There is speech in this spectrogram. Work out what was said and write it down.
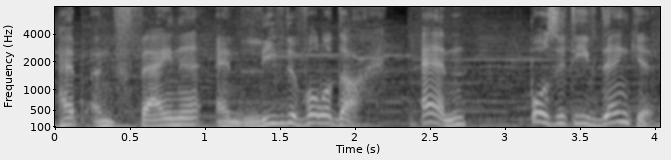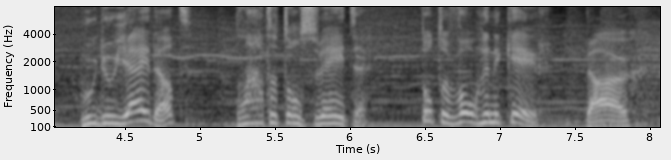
Heb een fijne en liefdevolle dag. En positief denken. Hoe doe jij dat? Laat het ons weten. Tot de volgende keer. Dag.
